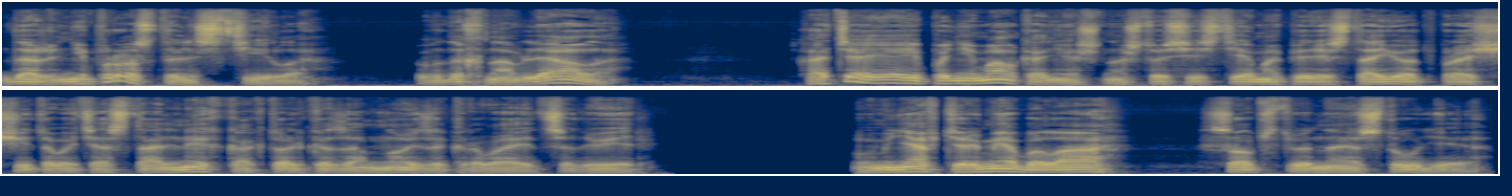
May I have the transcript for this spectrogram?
Даже не просто льстила, вдохновляла. Хотя я и понимал, конечно, что система перестает просчитывать остальных, как только за мной закрывается дверь. У меня в тюрьме была собственная студия.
